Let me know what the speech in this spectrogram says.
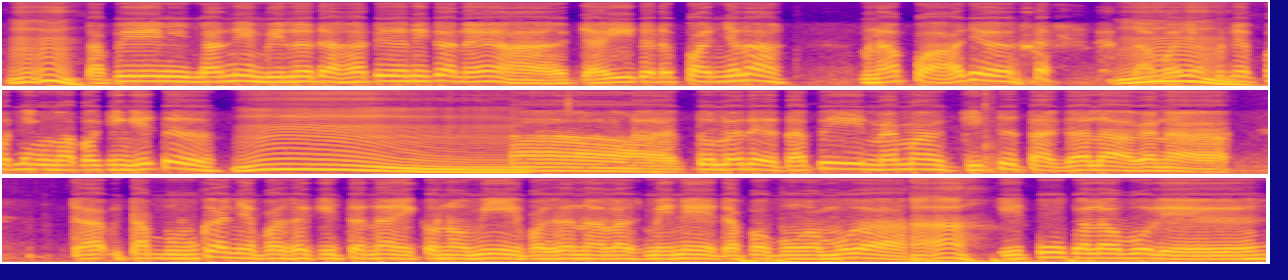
hmm. tapi dah ni bila dah ada ni kan eh, ah, cari ke depannya lah Menapa aja. tak hmm. banyak pening-pening nak parking kereta. Hmm. Ha, itulah dia. Tapi memang kita tak galak kan lah. Tak, tak bukannya pasal kita nak ekonomi, pasal nak last minute dapat murah-murah. Ha-ha. Kita kalau boleh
